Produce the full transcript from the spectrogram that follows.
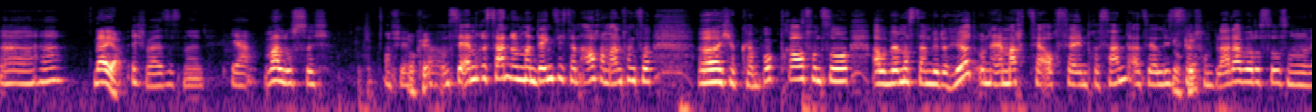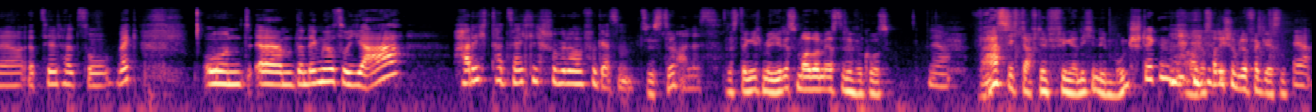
Aha, Naja. ich weiß es nicht. Ja, war lustig. Auf jeden Okay. Fall. Und sehr interessant und man denkt sich dann auch am Anfang so, äh, ich habe keinen Bock drauf und so. Aber wenn man es dann wieder hört und er macht es ja auch sehr interessant, also er liest Okay. nicht vom ab oder so, sondern er erzählt halt so weg. Und ähm, dann denken wir so, ja, hatte ich tatsächlich schon wieder vergessen. Siehst du? Alles. Das denke ich mir jedes Mal beim Erste-Hilfe-Kurs. Ja. Was? Ich darf den Finger nicht in den Mund stecken? Ah, das hatte ich schon wieder vergessen. Ja.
